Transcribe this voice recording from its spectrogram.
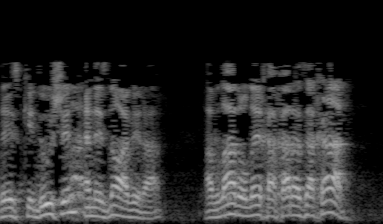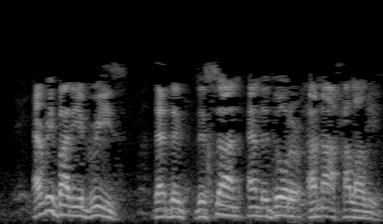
There's kiddushin and there's no avera. Havlad olech achar zachar. Everybody agrees that the, the son and the daughter are not halali.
